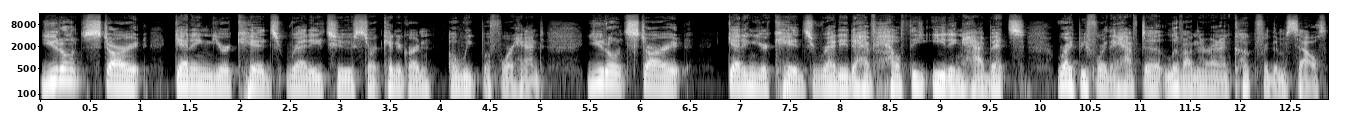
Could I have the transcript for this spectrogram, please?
You don't start getting your kids ready to start kindergarten a week beforehand. You don't start getting your kids ready to have healthy eating habits right before they have to live on their own and cook for themselves.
